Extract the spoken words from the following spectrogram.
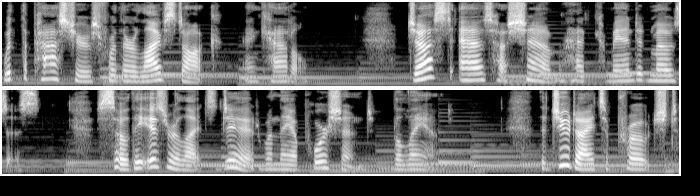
with the pastures for their livestock and cattle. Just as Hashem had commanded Moses, so the Israelites did when they apportioned the land. The Judites approached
